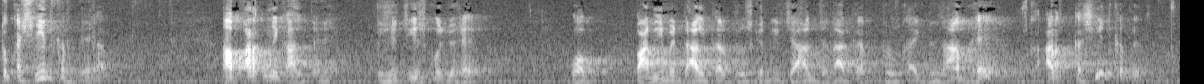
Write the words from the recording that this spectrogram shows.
تو کشید کرتے ہیں آپ۔ آپ ارق نکالتے ہیں، کسی چیز کو جو ہے، وہ پانی میں ڈال کر، پھر اس کے نیچے آگ جلا کر، پھر اس کا ایک نظام ہے، اس کا ارق کشید کر لیتے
